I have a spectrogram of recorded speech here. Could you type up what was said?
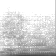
Yeah.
